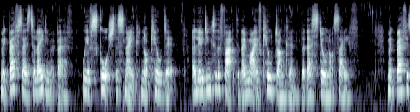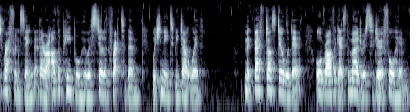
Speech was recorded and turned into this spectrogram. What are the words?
Macbeth says to Lady Macbeth, We have scorched the snake, not killed it, alluding to the fact that they might have killed Duncan, but they're still not safe. Macbeth is referencing that there are other people who are still a threat to them, which need to be dealt with. Macbeth does deal with it, or rather gets the murderers to do it for him,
